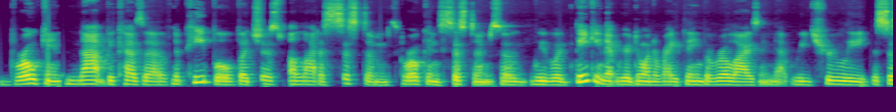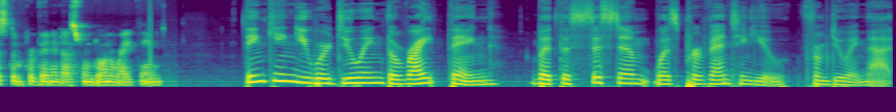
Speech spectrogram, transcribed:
broken not because of the people, but just a lot of systems, broken systems. So we were thinking that we were doing the right thing, but realizing that we truly, the system prevented us from doing the right thing. Thinking you were doing the right thing, but the system was preventing you from doing that.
